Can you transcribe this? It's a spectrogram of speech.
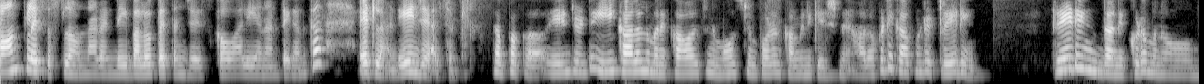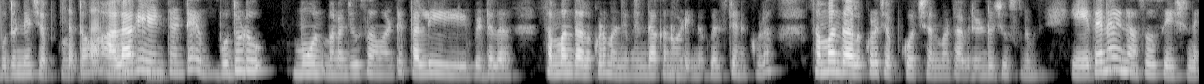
రాంగ్ ప్లేసెస్లో ఉన్నాడండి బలోపేతం చేసుకోవాలి అని అంటే గనక ఎట్లా అండి? ఏం చేయాల్సి ఉంటుంది? తప్పక. ఏంటంటే ఈ కాలంలో మనకి కావాల్సిన మోస్ట్ ఇంపార్టెంట్ కమ్యూనికేషన్ అదొకటి కాకుండా ట్రేడింగ్ ట్రేడింగ్ దానికి కూడా మనం బుద్ధుడినే చెప్పుకుంటాం? అలాగే. ఏంటంటే బుధుడు మూన్ మనం చూసామంటే తల్లి బిడ్డల సంబంధాలు కూడా మనం ఇందాక నువ్వు అడిగిన క్వశ్చన్ కూడా సంబంధాలు కూడా చెప్పుకోవచ్చు అనమాట అవి రెండు చూసుకున్నప్పుడు. ఏదైనా ఇన్ అసోసియేషనే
